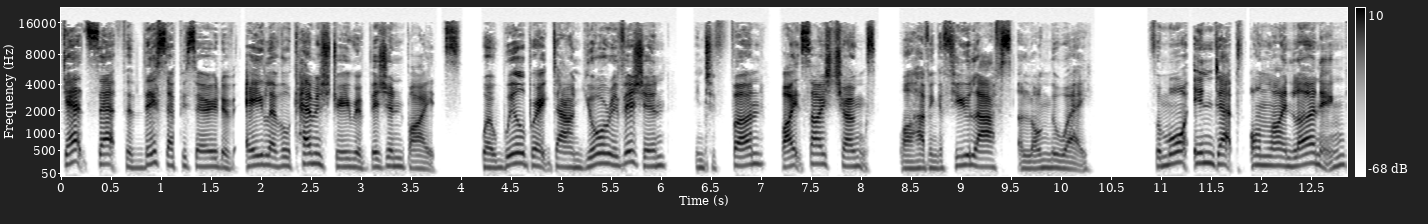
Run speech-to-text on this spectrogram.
Get set for this episode of A Level Chemistry Revision Bites, where we'll break down your revision into fun, bite sized chunks while having a few laughs along the way. For more in depth online learning,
